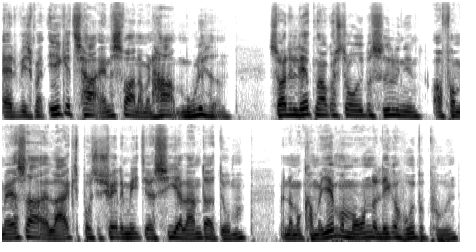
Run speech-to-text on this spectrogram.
at hvis man ikke tager ansvar, når man har muligheden, så er det let nok at stå ude på sidelinjen og få masser af likes på sociale medier og sige, at alle andre er dumme. Men når man kommer hjem om morgenen og ligger hovedet på puden,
